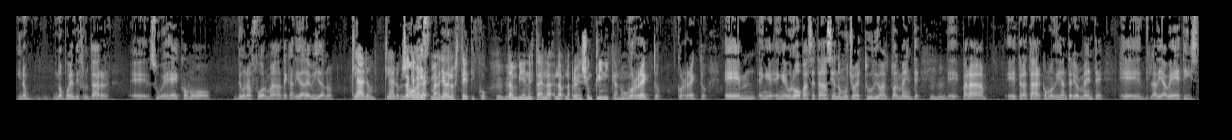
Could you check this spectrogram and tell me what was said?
y, y no, no pueden disfrutar eh, su vejez como de una forma de calidad de vida, ¿no? Claro, claro. O sea que más, allá de lo estético, también está en la, la, prevención clínica, ¿no? Correcto, correcto. Em, en, en, Europa se están haciendo muchos estudios actualmente de, para eh, tratar, como dije anteriormente, eh, la diabetes,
